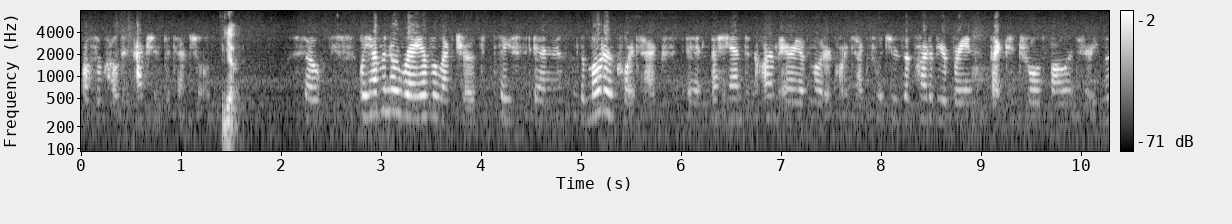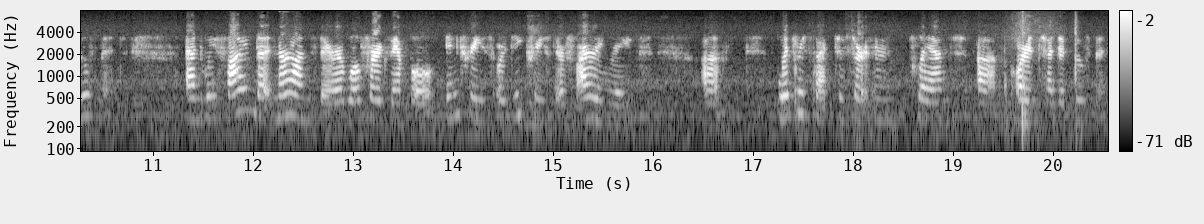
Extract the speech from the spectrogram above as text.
also called an action potential. Yep. So we have an array of electrodes placed in the motor cortex, in the hand and arm area of motor cortex, which is a part of your brain that controls voluntary movement. And we find that neurons there will, for example, increase or decrease their firing rates um, with respect to certain planned um, or intended movements.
